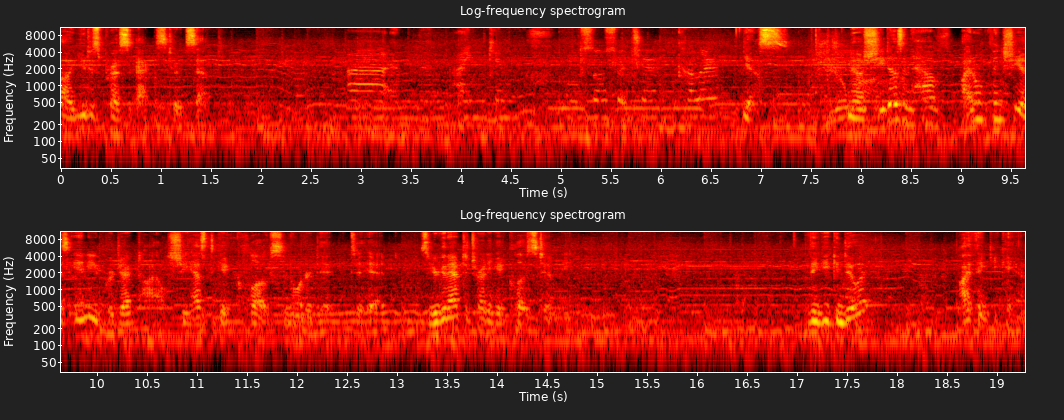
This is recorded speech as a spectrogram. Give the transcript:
Uh, you just press X to accept. Also switch her color. Yes. Now, she doesn't have... I don't think she has any projectiles. She has to get close in order to, to hit. So you're gonna have to try to get close to me. You think you can do it? I think you can.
